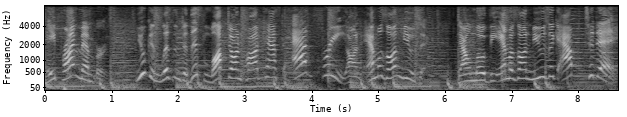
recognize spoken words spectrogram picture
Hey, Prime members, you can listen to this Locked On podcast ad free on Amazon Music. Download the Amazon Music app today.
